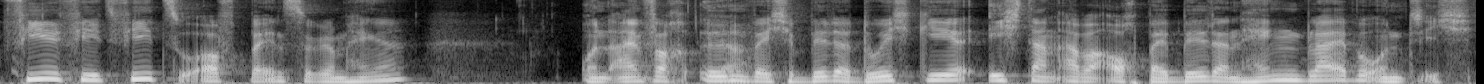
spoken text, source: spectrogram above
viel, viel, viel zu oft bei Instagram hänge und einfach irgendwelche ja. Bilder durchgehe, ich dann aber auch bei Bildern hängen bleibe und ich,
